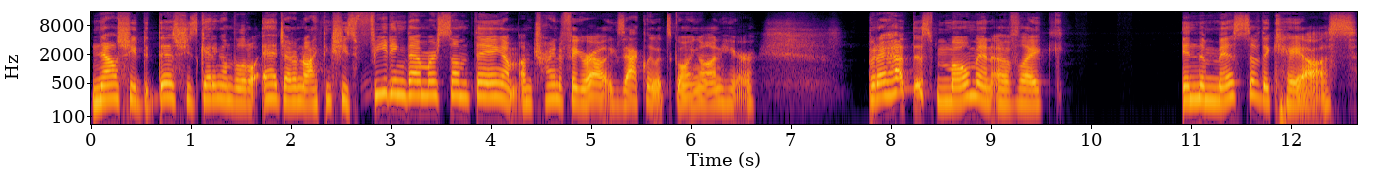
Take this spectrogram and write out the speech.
Now she did this. She's getting on the little edge. I don't know. I think she's feeding them or something. I'm I'm trying to figure out exactly what's going on here. But I had this moment of like, in the midst of the chaos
